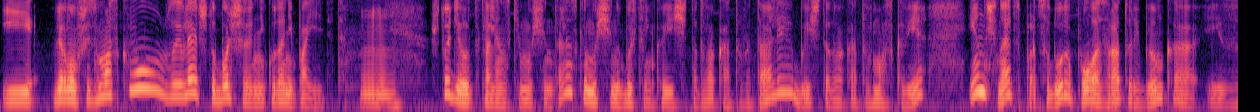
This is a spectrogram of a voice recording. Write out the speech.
И, вернувшись в Москву, заявляет, что больше никуда не поедет. Угу. Что делает итальянский мужчина? Итальянский мужчина быстренько ищет адвоката в Италии, ищет адвоката в Москве, и начинается процедура по возврату ребенка из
